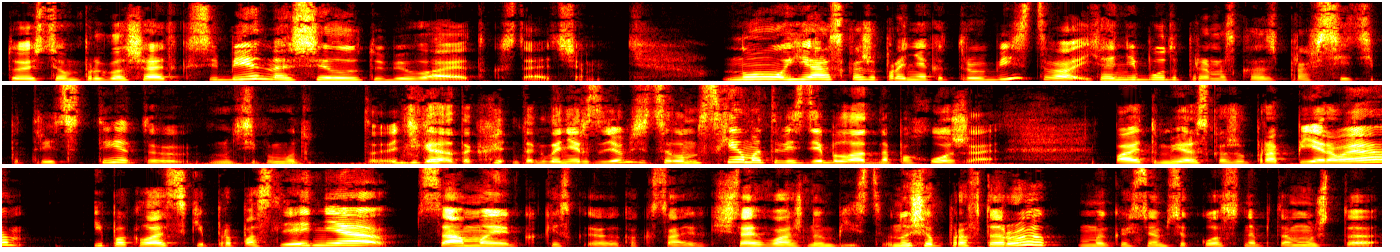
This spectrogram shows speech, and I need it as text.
То есть он приглашает к себе, насилует, убивает, кстати. Ну, я расскажу про некоторые убийства. Я не буду прямо рассказывать про все, типа, 33. Это, ну, типа, мы тут никогда так, тогда не разойдемся. В целом, схема-то везде была одна похожая. Поэтому я расскажу про первое и по классике про последнее, самое, как я, как, как считаю, важное убийство. Ну, еще про второе мы коснемся косвенно, потому что,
